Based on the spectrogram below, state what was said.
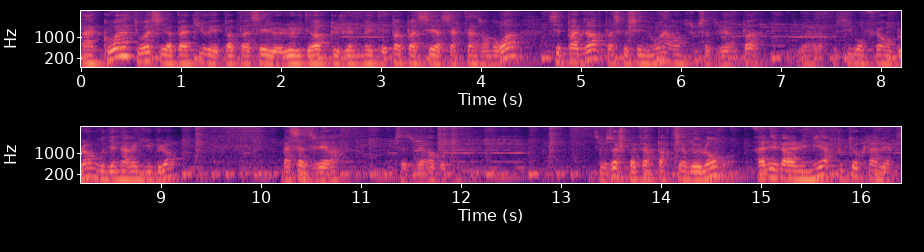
un coin, tu vois, si la peinture n'est pas passée, le rab que je viens de mettre n'est pas passé à certains endroits, c'est pas grave parce que c'est noir en dessous, ça se verra pas. Alors que si vous fait en blanc, vous démarrez du blanc, bah ça se verra. Ça se verra beaucoup. C'est pour ça que je préfère partir de l'ombre, aller vers la lumière plutôt que l'inverse.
